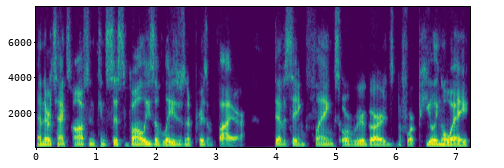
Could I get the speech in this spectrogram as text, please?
and their attacks often consist volleys of lasers and prism fire, devastating flanks or rear guards before peeling away,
